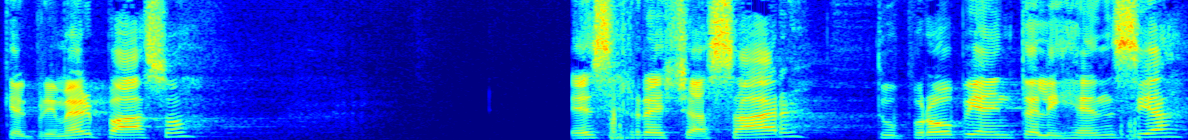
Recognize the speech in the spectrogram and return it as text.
que el primer paso es rechazar tu propia inteligencia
